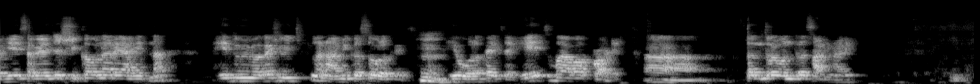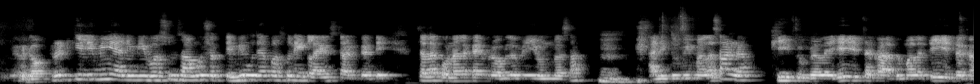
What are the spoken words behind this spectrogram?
हे सगळे जे शिकवणारे आहेत ना हे तुम्ही मगाशी विचारलं ना आम्ही कसं ओळखायचं. हे ओळखायचं हेच बाबा प्रॉडक्ट हा. तंत्र मंत्र सांगणारे डॉक्टरेट केली मी आणि मी बसून सांगू शकते. मी उद्यापासून एक लाईव्ह स्टार्ट करते. चला कोणाला काय प्रॉब्लेम आहे येऊन बसा. आणि तुम्ही मला सांगा की तुम्हाला हे येतं का? तुम्हाला ते येतं का?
